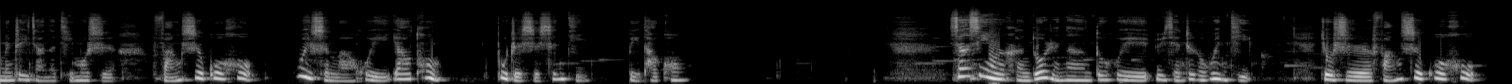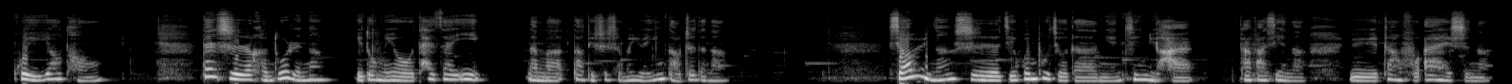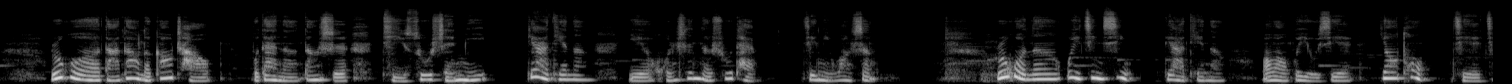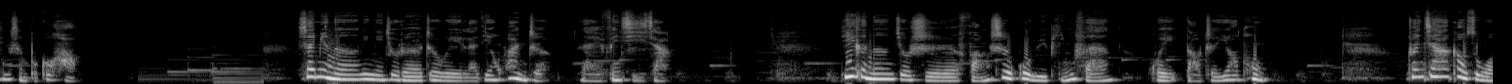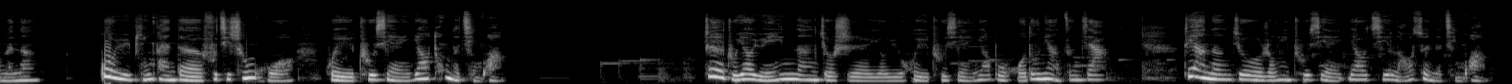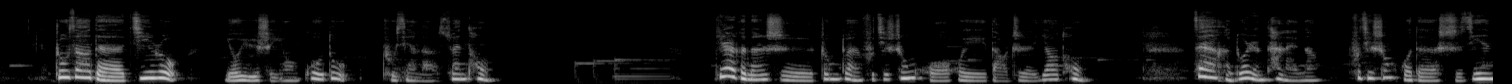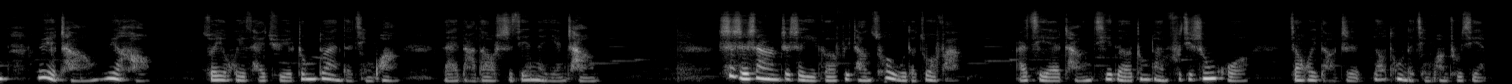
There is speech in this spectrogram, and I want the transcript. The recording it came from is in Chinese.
我们这一讲的题目是：房事过后为什么会腰痛？不只是身体被掏空。相信很多人呢都会遇见这个问题，就是房事过后会腰疼。但是很多人呢也都没有太在意。那么到底是什么原因导致的呢？小雨呢是结婚不久的年轻女孩。她发现呢，与丈夫爱爱时呢，如果达到了高潮，不但呢当时体酥神迷，第二天呢也浑身的舒坦，精力旺盛。如果呢未尽兴，第二天呢往往会有些腰痛且精神不够好。下面呢，丽丽就着这位来电患者来分析一下。第一个呢，就是房事过于频繁。会导致腰痛。专家告诉我们呢，过于频繁的夫妻生活会出现腰痛的情况。这主要原因呢，就是由于会出现腰部活动量增加，这样呢就容易出现腰肌劳损的情况，周遭的肌肉由于使用过度出现了酸痛。第二个呢是中断夫妻生活会导致腰痛。在很多人看来呢，夫妻生活的时间越长越好，所以会采取中断的情况来达到时间的延长。事实上，这是一个非常错误的做法，而且长期的中断夫妻生活将会导致腰痛的情况出现。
